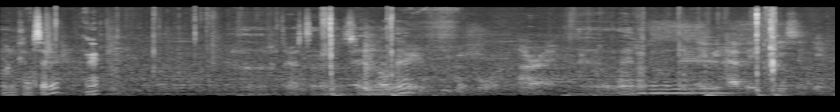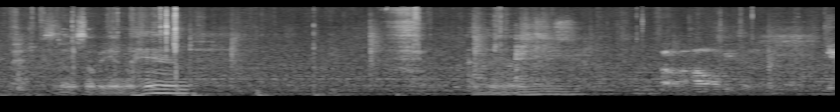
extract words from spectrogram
One consider. Okay. Uh, Put the rest of those down there. Alright. And that'll go in Maybe there. we have a decent game of magic still. These will be in my hand. Um, Oh, I'll, I'll be. Yeah.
